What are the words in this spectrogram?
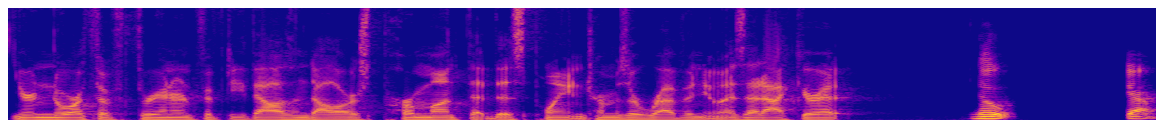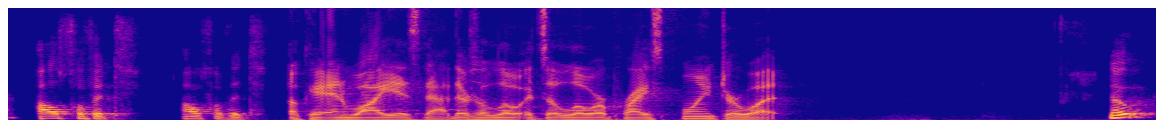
you're north of $350,000 per month at this point in terms of revenue. Is that accurate? No. Yeah, half of it. Half of it. Okay, and why is that? There's a low it's a lower price point or what? No,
